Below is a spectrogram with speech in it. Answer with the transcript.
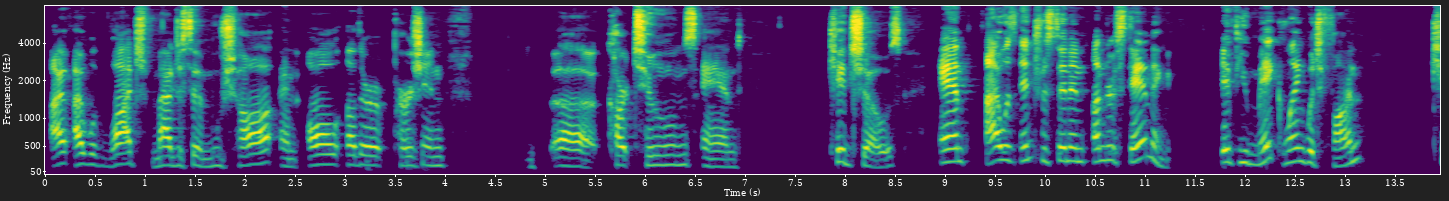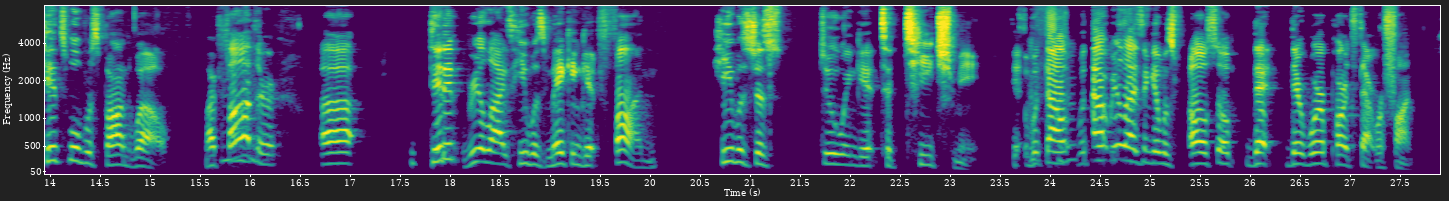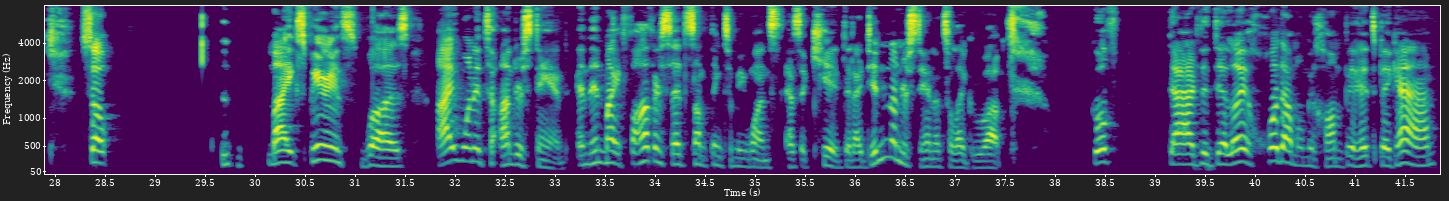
I, I would watch Madrasa Musha and all other Persian uh, cartoons and kid shows. And I was interested in understanding if you make language fun, kids will respond well. My mm-hmm. father uh, didn't realize he was making it fun. He was just doing it to teach me without mm-hmm. without realizing it was also that there were parts that were fun. So my experience was I wanted to understand. And then my father said something to me once as a kid that I didn't understand until I grew up. گفت درد دلای خودم رو میخوام بهت بگم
